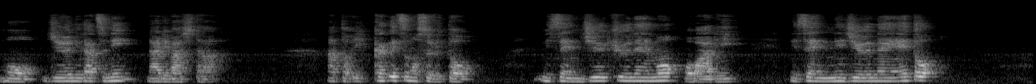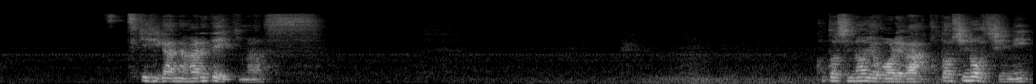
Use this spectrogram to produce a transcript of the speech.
もう12月になりました。あと1ヶ月もすると2019年も終わり2020年へと月日が流れていきます今年の汚れは今年のうちに。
